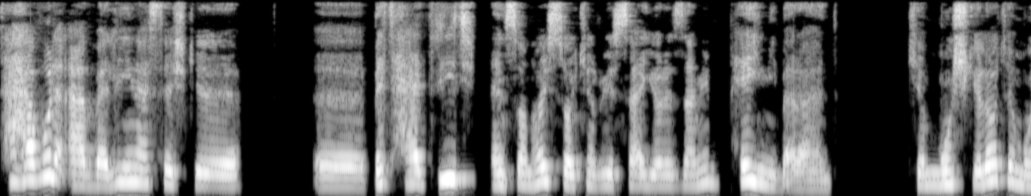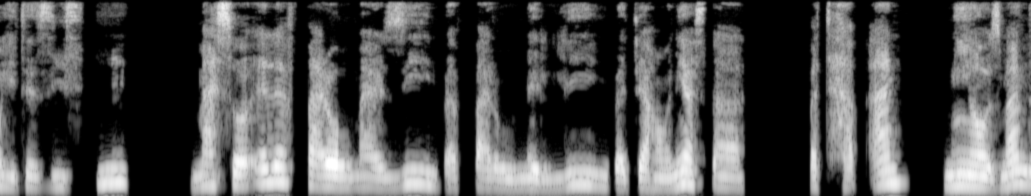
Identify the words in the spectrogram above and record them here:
تحول اولی این هستش که به تدریج انسانهای ساکن روی سیار زمین پی می‌برند که مشکلات محیط زیستی مسائل فرامرزی و فراملی و جهانی هستند و طبعا نیازمند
